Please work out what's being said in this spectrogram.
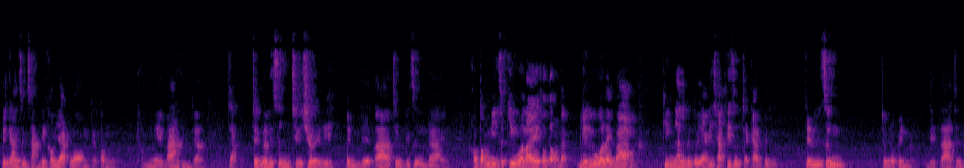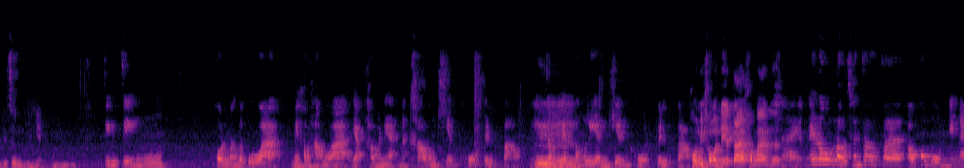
เป็นการสื่อสารที่เขาอยากลอง แต่ต้องทำยังไงบ้างถึงจะจาก journalism เฉยๆ เป็น data journalism ได้ เขาต้องมี skill อะไรเขาต้องแบบเรียนรู้อะไรบ้าง กิ้งน่าจะเป็นตัวอย่างที่ชัดที่สุดจากการเป็น journalism จนมาเป็นแบบ data journalism อย่างเงี้ยอืมจริง ๆ คนมักจะพูดว่ามีคำถามว่าอยากทำอันเนี้ยนักข่าวต้องเขียนโค้ดเป็นหรือเปล่าอืมจำเป็นต้องเรียนเขียนโค้ดเป็นหรือเปล่าเพราะมีคำว่า Data เข้ามาเนอะใช่เอ้เราเราฉันจะจะเอาข้อมูลยังไง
